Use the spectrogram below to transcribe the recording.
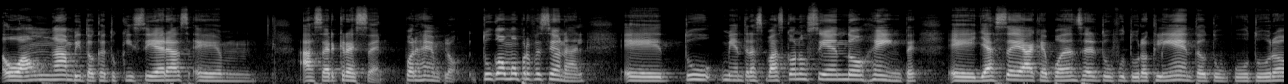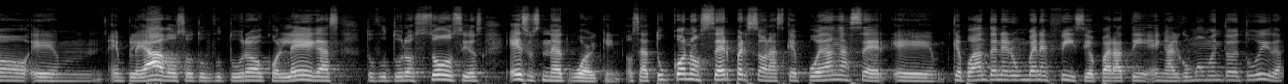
o a un ámbito que tú quisieras em, hacer crecer. Por ejemplo, tú como profesional, eh, tú mientras vas conociendo gente, eh, ya sea que pueden ser tu futuro cliente o tu futuro em, empleados o tu futuro colegas, tus futuros socios, eso es networking. O sea, tú conocer personas que puedan hacer, eh, que puedan tener un beneficio para ti en algún momento de tu vida,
